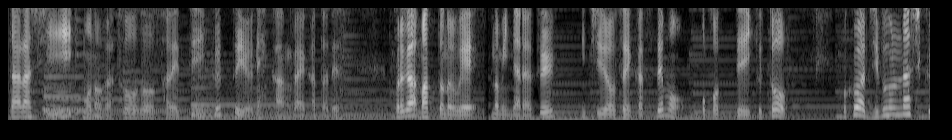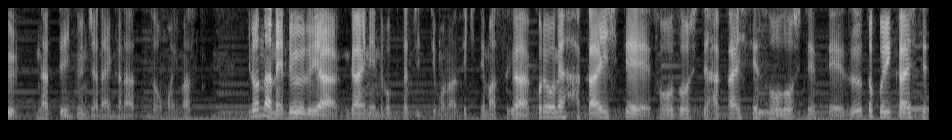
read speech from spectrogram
新しいものが創造されていくというね、考え方です。これがマットの上のみならず、日常生活でも起こっていくと、僕は自分らしくなっていくんじゃないかなと思います。いろんなね、ルールや概念で僕たちっていうものはできてますが、これをね、破壊して、想像して、破壊して、想像してって、ずっと繰り返してっ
